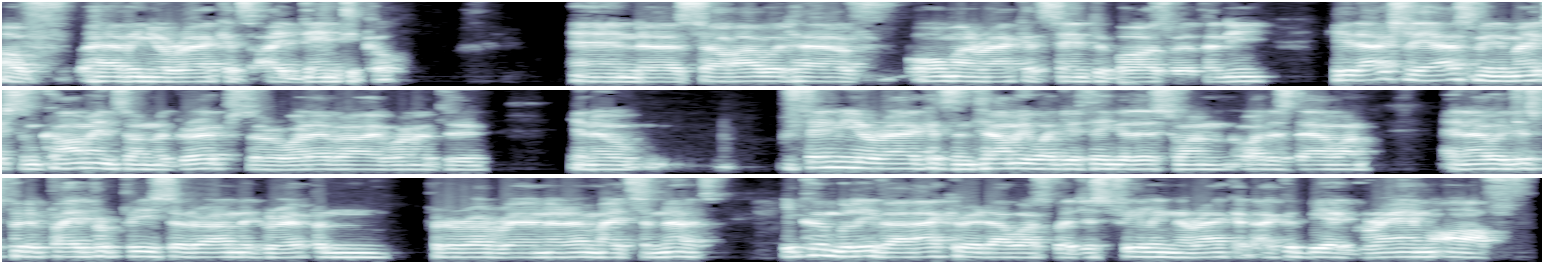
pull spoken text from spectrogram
of having your rackets identical. And uh, so I would have all my rackets sent to Bosworth, and he he'd actually asked me to make some comments on the grips or whatever I wanted to, you know, send me your rackets and tell me what you think of this one. What is that one? And I would just put a paper piece around the grip and put a rubber it and made some notes. He couldn't believe how accurate I was by just feeling the racket. I could be a gram off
